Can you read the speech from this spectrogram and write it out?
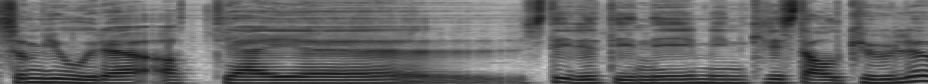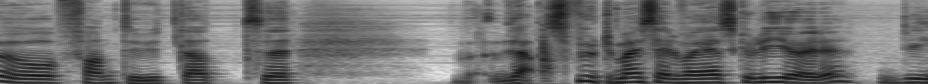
som gjorde at jeg eh, stirret inn i min krystallkule og fant ut at eh, ja, Spurte meg selv hva jeg skulle gjøre de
